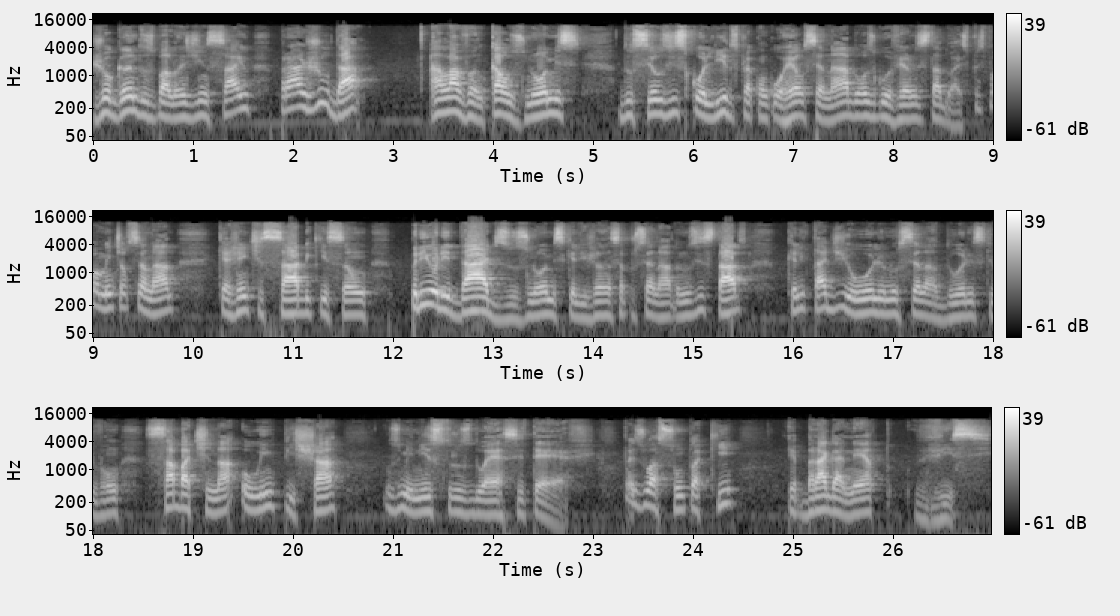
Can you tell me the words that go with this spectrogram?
jogando os balões de ensaio para ajudar a alavancar os nomes dos seus escolhidos para concorrer ao Senado ou aos governos estaduais, principalmente ao Senado, que a gente sabe que são prioridades os nomes que ele lança para o Senado nos estados, porque ele está de olho nos senadores que vão sabatinar ou empichar os ministros do STF. Mas o assunto aqui é Braga Neto vice.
